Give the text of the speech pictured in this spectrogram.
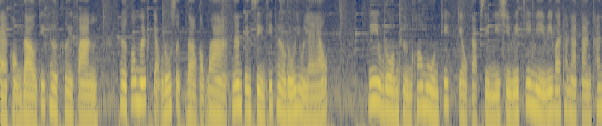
ด ๆ ของเราที่เธอเคยฟัง เธอก็มักจะรู้สึกราวกับว่า นั่นเป็นสิ่งที่เธอรู้อยู่แล้ว นี่รวมถึงข้อมูลที่เกี่ยวกับสิ่งมีชีวิตที่มีวิวัฒนาการขั้น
